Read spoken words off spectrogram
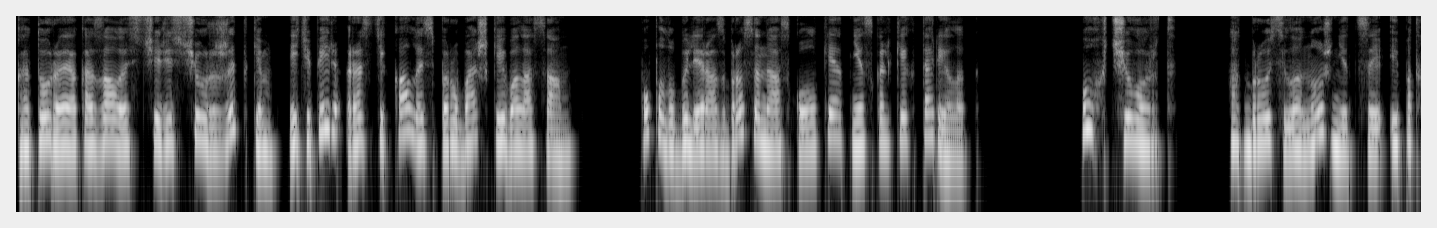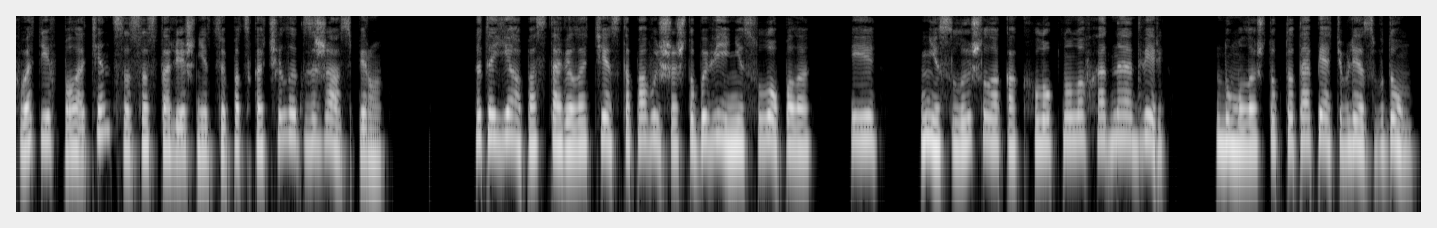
которое оказалось чересчур жидким и теперь растекалось по рубашке и волосам. По полу были разбросаны осколки от нескольких тарелок. «Ох, черт!» Отбросила ножницы и, подхватив полотенце со столешницы, подскочила к Джасперу. Это я поставила тесто повыше, чтобы Ви не слопала, и не слышала, как хлопнула входная дверь. Думала, что кто-то опять влез в дом.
